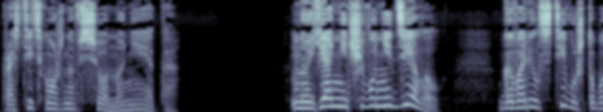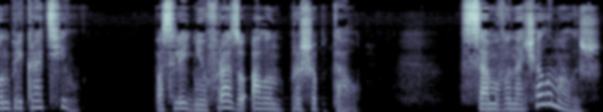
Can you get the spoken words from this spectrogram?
Простить можно все, но не это. «Но я ничего не делал!» — говорил Стиву, чтобы он прекратил. Последнюю фразу Алан прошептал. «С самого начала, малыш?»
